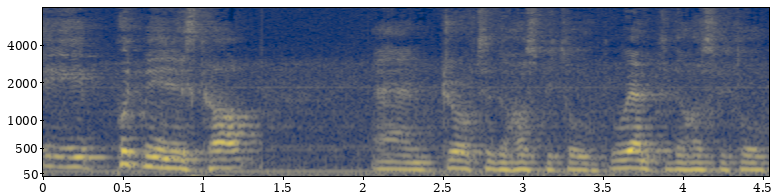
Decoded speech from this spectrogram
he put me in his car and drove to the hospital. We went to the hospital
